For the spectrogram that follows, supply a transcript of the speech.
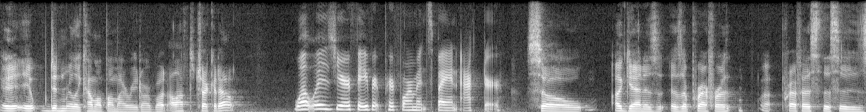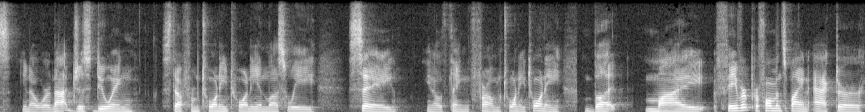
it, it didn't really come up on my radar, but I'll have to check it out. What was your favorite performance by an actor? So again, as as a prefer, uh, preface, this is you know we're not just doing stuff from 2020 unless we say you know thing from 2020. But my favorite performance by an actor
